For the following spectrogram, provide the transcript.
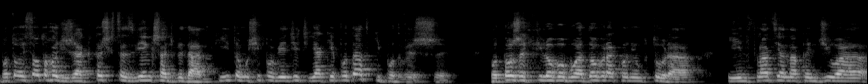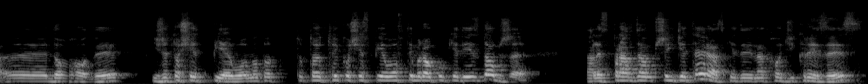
bo to jest o to chodzi, że jak ktoś chce zwiększać wydatki, to musi powiedzieć, jakie podatki podwyższy. Bo to, że chwilowo była dobra koniunktura i inflacja napędziła e, dochody i że to się spięło, no to, to, to tylko się spięło w tym roku, kiedy jest dobrze. Ale sprawdzam, przyjdzie teraz, kiedy nadchodzi kryzys,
